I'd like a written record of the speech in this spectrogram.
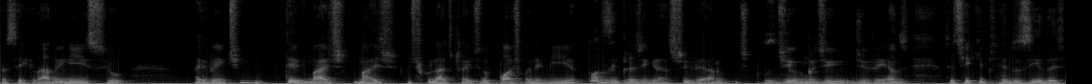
Eu sei que lá no início a Event teve mais, mais dificuldades, principalmente no pós-pandemia. Todas as empresas de ingressos tiveram, explodiu o número de, de vendas, você tinha equipes reduzidas,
